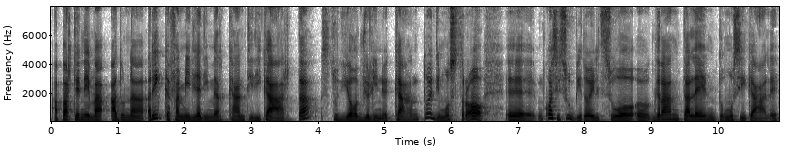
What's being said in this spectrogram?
Apparteneva ad una ricca famiglia di mercanti di carta, studiò violino e canto e dimostrò eh, quasi subito il suo eh, gran talento musicale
